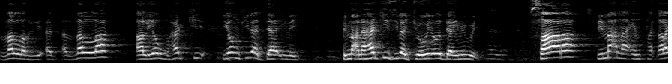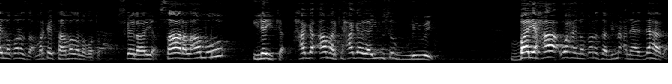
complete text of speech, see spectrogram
dhalla alyawm hahkii yawmkii baa daa'imay. Bimacnaa harhkiisii baa joogay oo daa'imay wey. Saara bimacnaa intaqalay noqonaysa. Markay taamada noqoto iska ilaaliya. Saara alamru ilayka. Xagga amarki xaggaaga ayuu u soo guuray wey. Barixa waxay noqonaysaa bimacnaa dahaba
